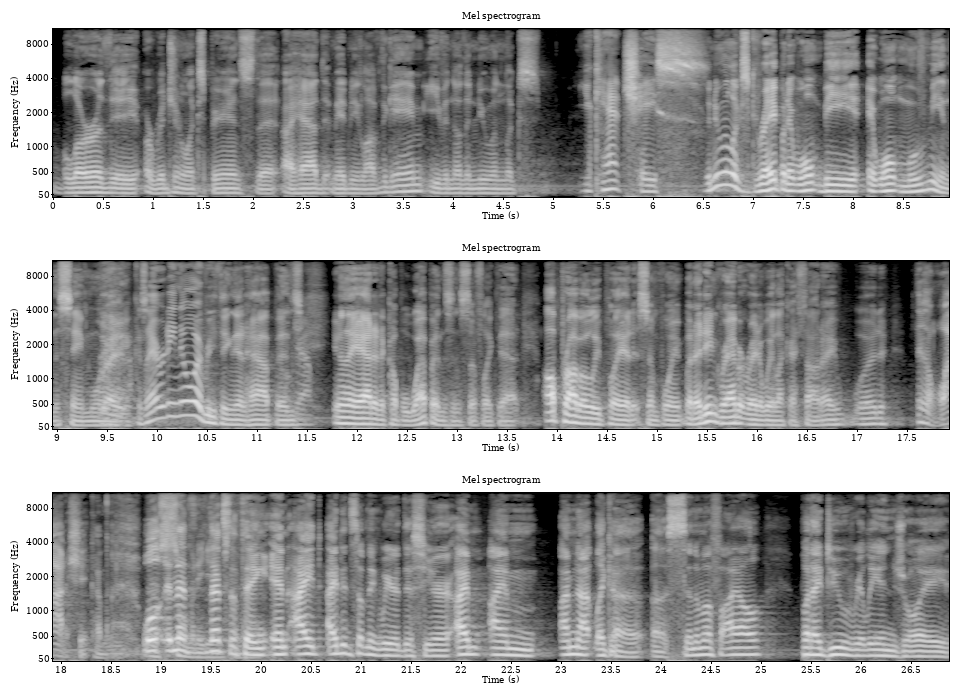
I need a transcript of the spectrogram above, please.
blur the original experience that I had that made me love the game, even though the new one looks You can't chase. the new one looks great, but it won't be it won't move me in the same way Right. because I already know everything that happens. Yeah. You know, they added a couple weapons and stuff like that. I'll probably play it at some point, but I didn't grab it right away like I thought I would. There's a lot of shit coming out. well, There's and so that's many that's the thing. And I I did something weird this year. I'm I'm I'm not like a, a cinemaphile, but I do really enjoy.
